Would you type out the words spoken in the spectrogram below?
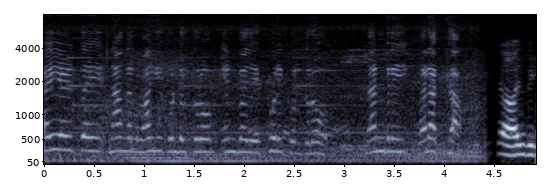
கையெழுத்தை நாங்கள் வாங்கிக் கொண்டிருக்கிறோம் என்பதை கூறிக்கொள்கிறோம். நன்றி வணக்கம். ஆய்வு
